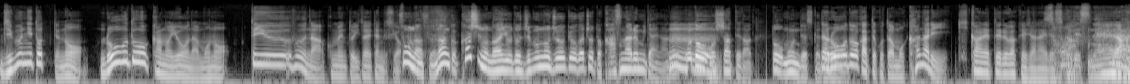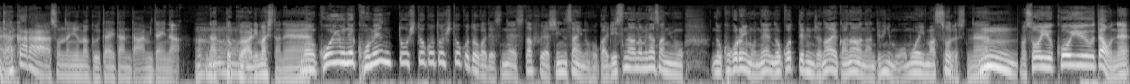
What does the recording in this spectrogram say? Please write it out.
自分にとっての労働家のようなものっていう風なコメントをいただいたんですよ。そうなんですよ。なんか歌詞の内容と自分の状況がちょっと重なるみたいなね、ことをおっしゃってたと思うんですけど。労働家ってことはもうかなり聞かれてるわけじゃないですか。そうですね。あだからそんなにうまく歌えたんだみたいなうん。納得はありましたね。まあ、こういうねコメント一言一言がですねスタッフや審査員のほかリスナーの皆さんにもの心にもね残ってるんじゃないかななんていうふうにも思います。そうですね。ん。まあ、そういうこういう歌をね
